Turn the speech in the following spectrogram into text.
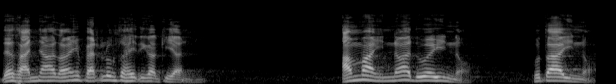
දැන් සංඥා තමයි පැටලුම් සහිත එකක් කියන්නේ. අම්මා ඉන්නවා දුව ඉන්නවා. පුතා ඉන්නවා.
